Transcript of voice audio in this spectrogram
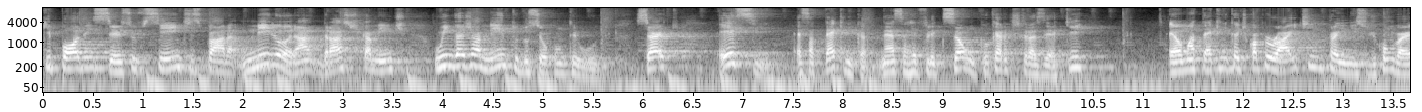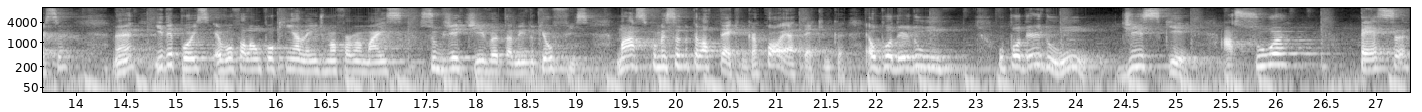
que podem ser suficientes para melhorar drasticamente o engajamento do seu conteúdo, certo? Esse, essa técnica, nessa né, reflexão que eu quero te trazer aqui é uma técnica de copywriting para início de conversa né? E depois eu vou falar um pouquinho além de uma forma mais subjetiva também do que eu fiz. Mas começando pela técnica, qual é a técnica? É o poder do um. O poder do um diz que a sua peça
